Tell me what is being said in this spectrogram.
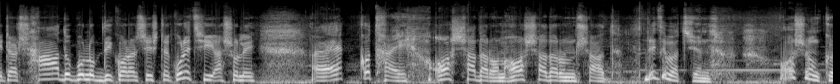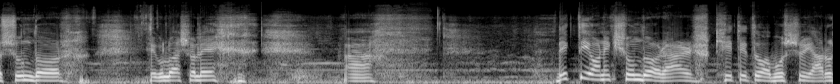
এটার স্বাদ উপলব্ধি করার চেষ্টা করেছি। আসলে এক কথায় অসাধারণ অসাধারণ স্বাদ। দেখতে পাচ্ছেন, অসংখ্য সুন্দর। এগুলো আসলে দেখতে অনেক সুন্দর আর খেতে তো অবশ্যই আরও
